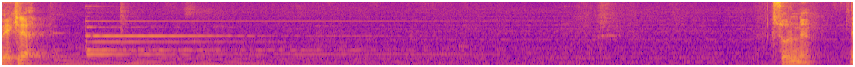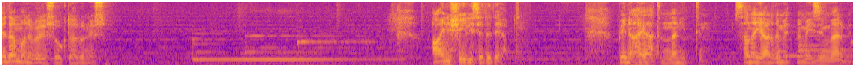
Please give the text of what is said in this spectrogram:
Bekle. Sorun ne? Neden bana böyle soğuk davranıyorsun? Aynı şeyi lisede de yaptın. Beni hayatından ittin. Sana yardım etmeme izin vermedin.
